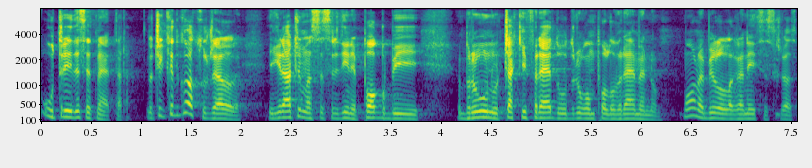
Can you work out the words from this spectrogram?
u 30 metara. Znači, kad god su želeli, igračima sa sredine, Pogbi, Brunu, čak i Fredu u drugom polovremenu. Ono je bilo laganica skroz.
